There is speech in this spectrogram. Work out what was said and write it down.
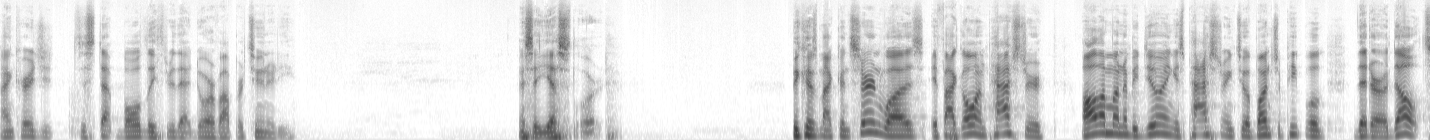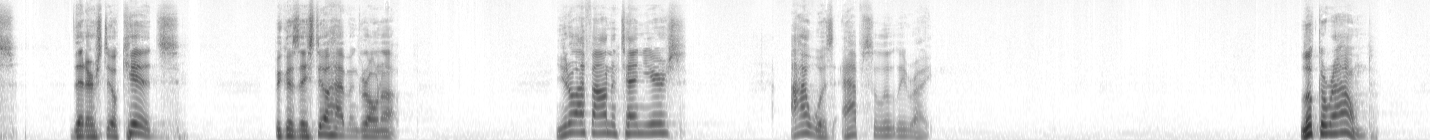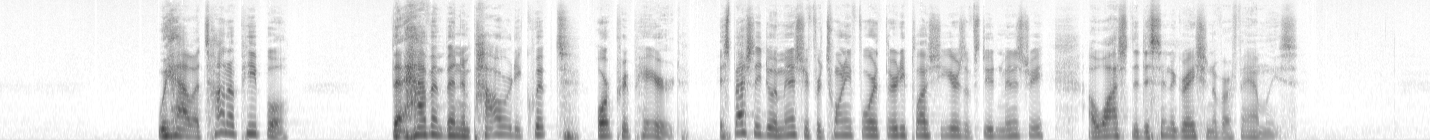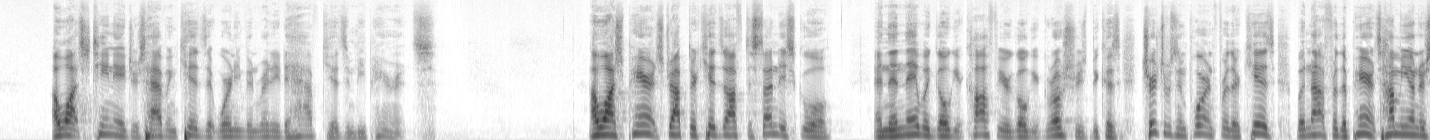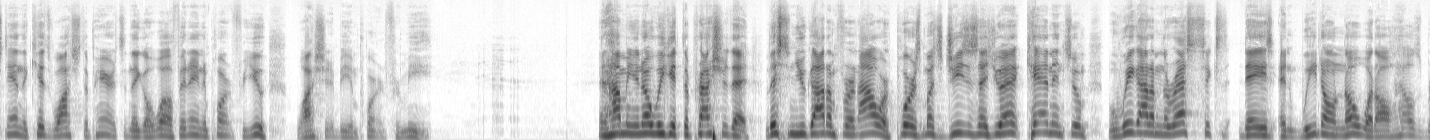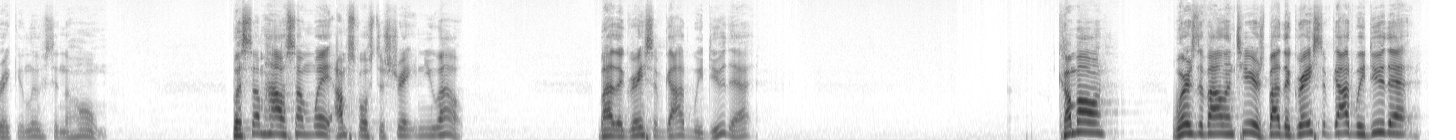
I encourage you to step boldly through that door of opportunity and say, Yes, Lord. Because my concern was if I go and pastor, all I'm going to be doing is pastoring to a bunch of people that are adults, that are still kids, because they still haven't grown up. You know I found in 10 years? I was absolutely right. Look around. We have a ton of people that haven't been empowered, equipped, or prepared, especially doing ministry for 24, 30 plus years of student ministry. I watched the disintegration of our families. I watched teenagers having kids that weren't even ready to have kids and be parents. I watched parents drop their kids off to Sunday school and then they would go get coffee or go get groceries because church was important for their kids, but not for the parents. How many understand the kids watch the parents and they go, Well, if it ain't important for you, why should it be important for me? And how many you know we get the pressure that, listen, you got them for an hour, pour as much Jesus as you can into them. Well, we got them the rest six days, and we don't know what all hell's breaking loose in the home. But somehow, some way, I'm supposed to straighten you out. By the grace of God, we do that. Come on. Where's the volunteers? By the grace of God, we do that.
